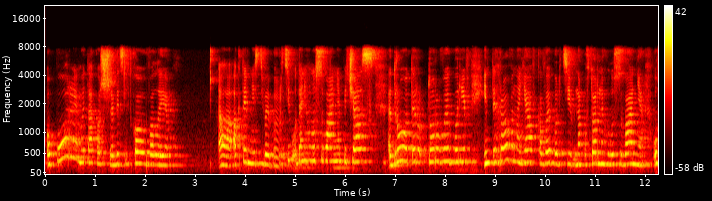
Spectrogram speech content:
опори, ми також відслідковували. Активність виборців у день голосування під час другого туру виборів, інтегрована явка виборців на повторне голосування у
